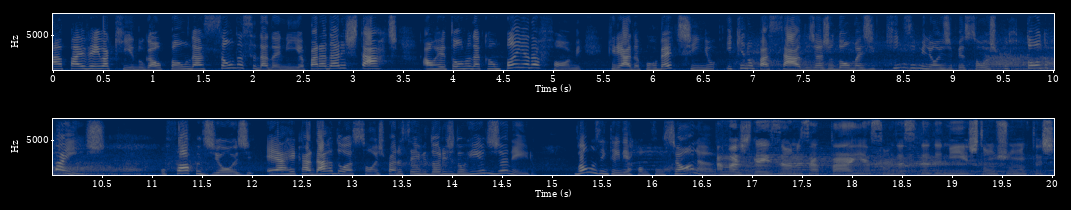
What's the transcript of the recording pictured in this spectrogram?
A APAI veio aqui no galpão da Ação da Cidadania para dar start ao retorno da campanha da fome, criada por Betinho e que no passado já ajudou mais de 15 milhões de pessoas por todo o país. O foco de hoje é arrecadar doações para os servidores do Rio de Janeiro. Vamos entender como funciona? Há mais de 10 anos a APAI e a Ação da Cidadania estão juntas,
